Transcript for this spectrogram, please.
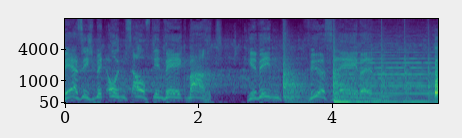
Wer sich mit uns auf den Weg macht, gewinnt fürs Leben. So,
